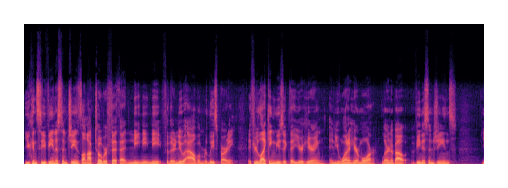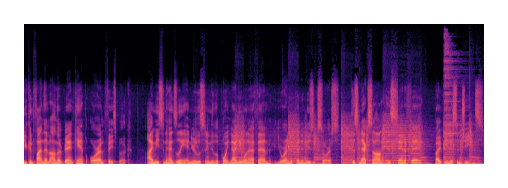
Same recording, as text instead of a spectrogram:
You can see Venus and Jeans on October 5th at Neat Neat Neat for their new album release party. If you're liking music that you're hearing and you want to hear more, learn about Venus and Jeans, you can find them on their Bandcamp or on Facebook. I'm Easton Hensley, and you're listening to the Point 91 FM, your independent music source. This next song is Santa Fe by Venus and Jeans.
